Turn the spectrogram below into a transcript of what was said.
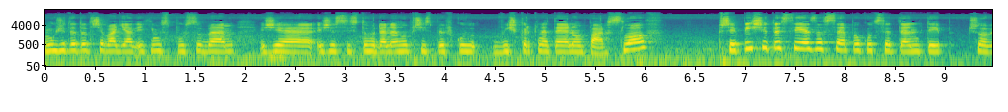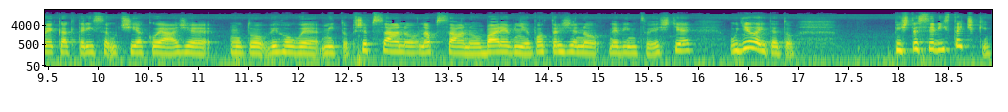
Můžete to třeba dělat i tím způsobem, že, že si z toho daného příspěvku vyškrknete jenom pár slov, přepíšete si je zase, pokud jste ten typ člověka, který se učí jako já, že mu to vyhovuje mít to přepsáno, napsáno, barevně, potrženo, nevím co ještě, udělejte to. Pište si lístečky.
